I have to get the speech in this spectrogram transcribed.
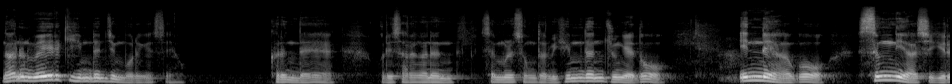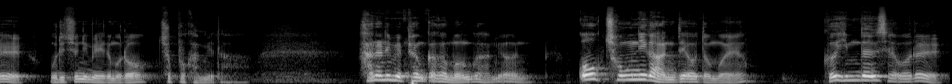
나는 왜 이렇게 힘든지 모르겠어요. 그런데 우리 사랑하는 샘물 성도 여러분 힘든 중에도 인내하고 승리하시기를 우리 주님의 이름으로 축복합니다. 하나님의 평가가 뭔가 하면 꼭 총리가 안 되어도 뭐예요? 그 힘든 세월을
